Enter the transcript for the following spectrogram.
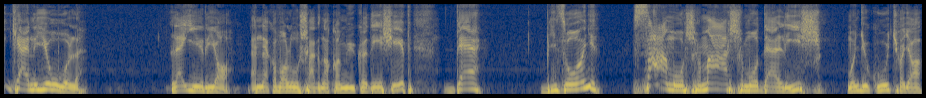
igen jól leírja ennek a valóságnak a működését, de bizony számos más modell is, mondjuk úgy, hogy a,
